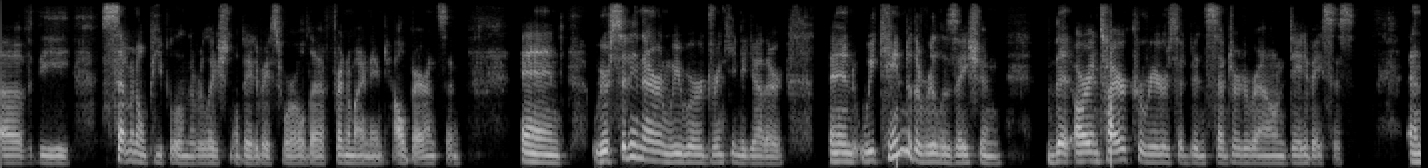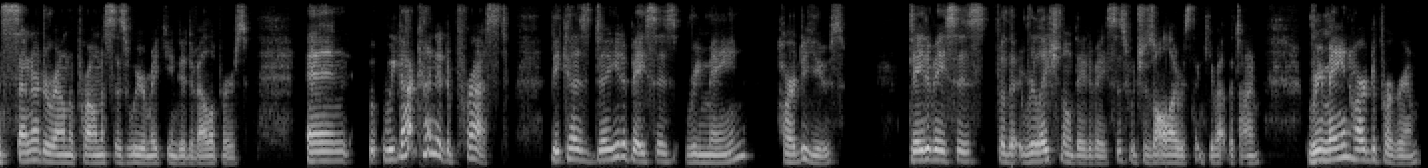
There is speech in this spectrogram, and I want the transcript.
of the seminal people in the relational database world, a friend of mine named Hal Berenson. And we were sitting there and we were drinking together. And we came to the realization that our entire careers had been centered around databases and centered around the promises we were making to developers. And we got kind of depressed because databases remain hard to use. Databases for the relational databases, which is all I was thinking about at the time, remain hard to program.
